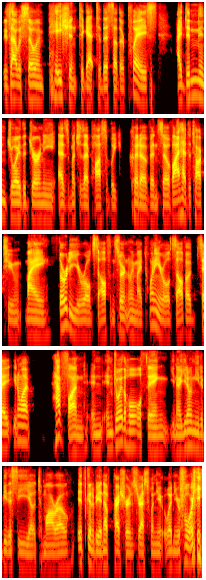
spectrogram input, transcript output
because I was so impatient to get to this other place I didn't enjoy the journey as much as I possibly could have. And so if I had to talk to my 30 year old self and certainly my 20 year old self, I would say, you know what? Have fun and enjoy the whole thing. You know, you don't need to be the CEO tomorrow. It's going to be enough pressure and stress when you when you're 40.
